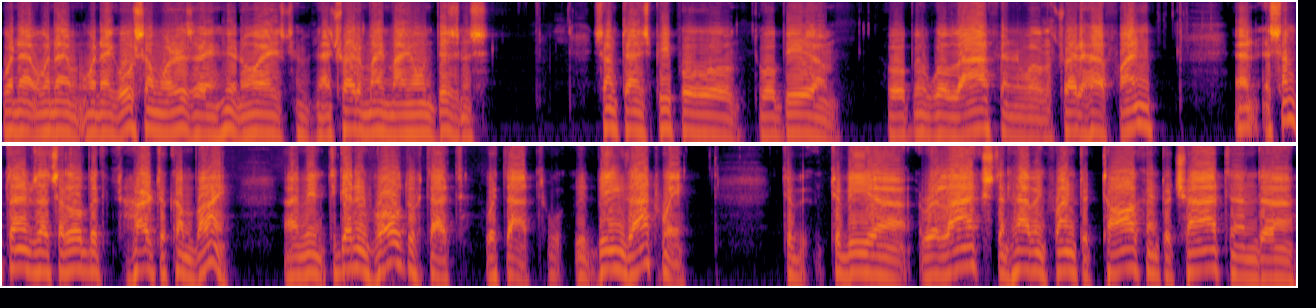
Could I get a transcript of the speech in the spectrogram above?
when I when I when I go somewhere. As I you know I I try to mind my own business. Sometimes people will, will be um, will will laugh and will try to have fun and sometimes that's a little bit hard to come by. I mean, to get involved with that, with that, being that way, to to be uh, relaxed and having fun, to talk and to chat and uh,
